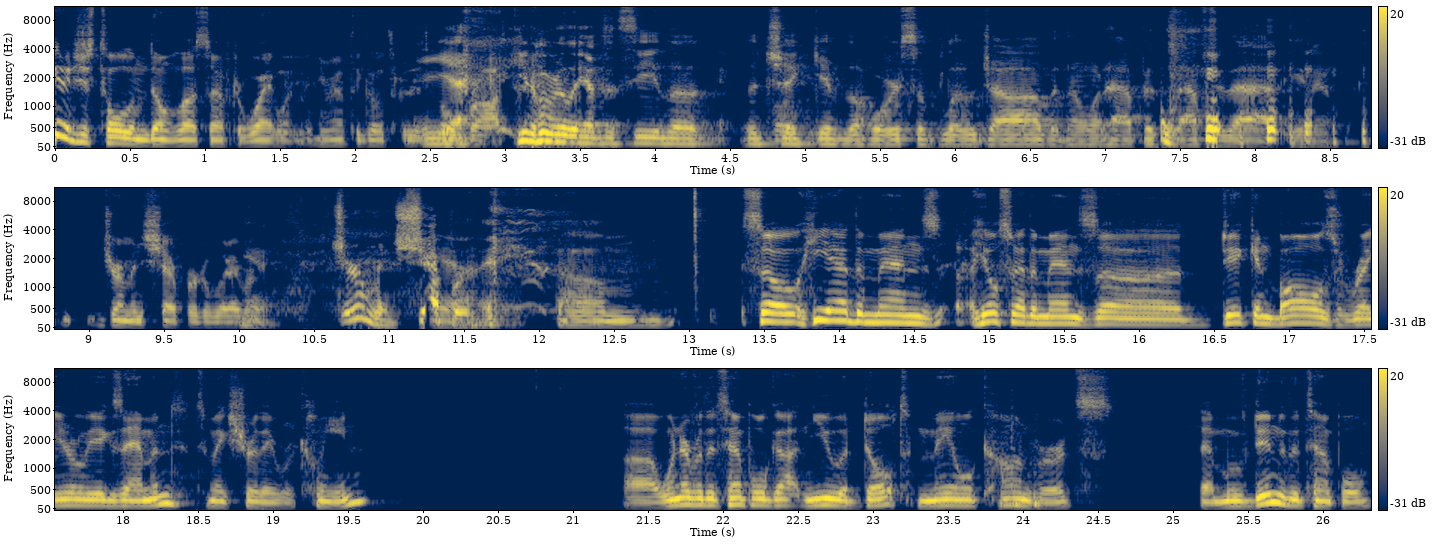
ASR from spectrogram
could have just told them don't lust after white women. You don't have to go through this whole process. you don't really have to see the the chick give the horse a blowjob, and then what happens after that. You know, German Shepherd or whatever. Yeah. German Shepherd. Yeah. Um, so he had the men's. He also had the men's uh, dick and balls regularly examined to make sure they were clean. Uh, whenever the temple got new adult male converts that moved into the temple,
